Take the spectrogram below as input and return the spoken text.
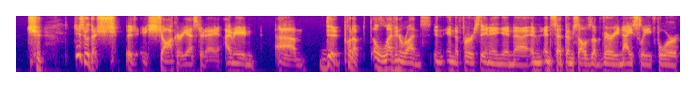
just with a, sh- a shocker yesterday. I mean, um, did put up 11 runs in, in the first inning and, uh, and and set themselves up very nicely for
